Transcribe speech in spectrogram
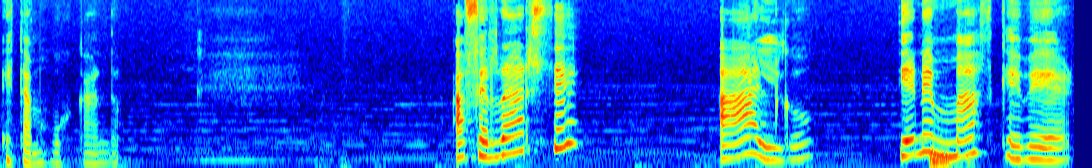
estamos buscando. Aferrarse a algo tiene más que ver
